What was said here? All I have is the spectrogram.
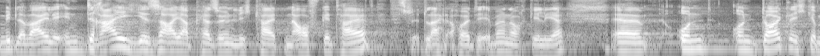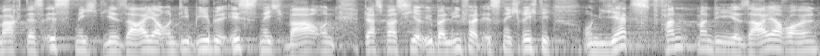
mittlerweile in drei Jesaja-Persönlichkeiten aufgeteilt. Das wird leider heute immer noch gelehrt. Äh, und und deutlich gemacht, das ist nicht Jesaja und die Bibel ist nicht wahr und das, was hier überliefert, ist nicht richtig. Und jetzt fand man die Jesaja-Rollen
